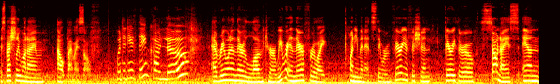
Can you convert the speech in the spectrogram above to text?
especially when I'm out by myself. What did you think, Harlow? Everyone in there loved her. We were in there for like 20 minutes. They were very efficient, very thorough, so nice. And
